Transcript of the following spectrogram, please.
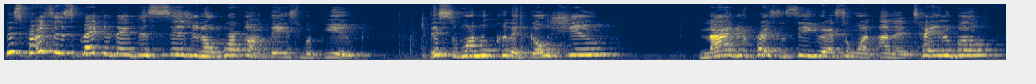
This person is making their decision or work on things with you. This is one who could have ghosted you. Neither person see you as someone unattainable.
